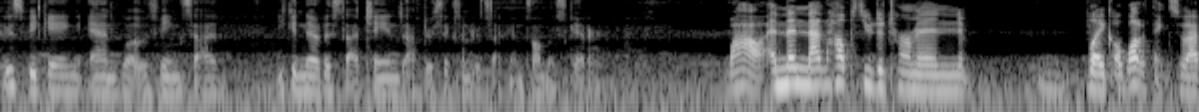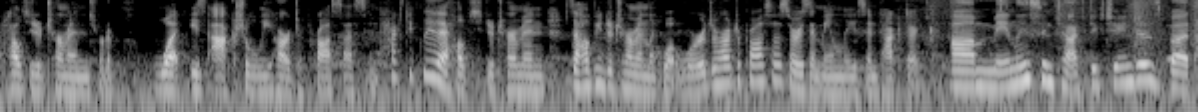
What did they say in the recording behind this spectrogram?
who's speaking and what was being said, you can notice that change after 600 seconds on the scanner. Wow. And then that helps you determine like a lot of things. So that helps you determine sort of what is actually hard to process syntactically. That helps you determine. Does that help you determine like what words are hard to process, or is it mainly syntactic? Um, mainly syntactic changes, but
